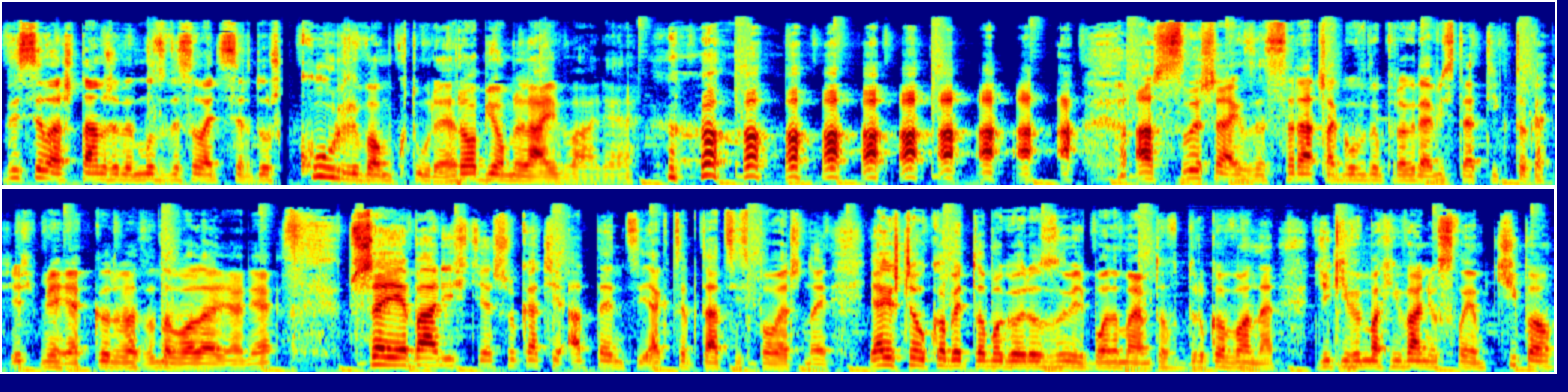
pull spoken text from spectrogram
wysyłasz tam, żeby móc wysyłać serduszko kurwom, które robią live'a, nie? Aż słyszę, jak ze sracza główny programista TikToka się śmieje, kurwa, zadowolenia, nie? Przejebaliście, szukacie atencji, akceptacji społecznej. Ja jeszcze u kobiet to mogę rozumieć, bo one mają to wdrukowane. Dzięki wymachiwaniu swoją cipą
